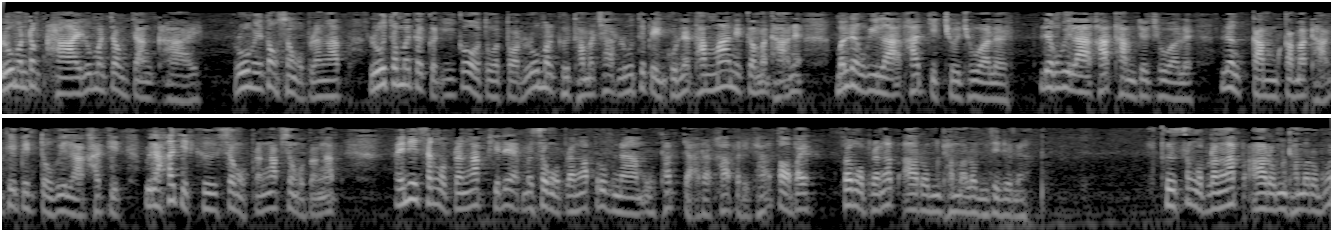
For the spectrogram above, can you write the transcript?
รู้มันต้องคลาย รู้มันจ้องจางคลาย รู้ไม่ต้องสงบระงับ รู้จะไม่จะเกิดอีโก้ตัวตนรู้มันคือธรรมชาติรู้ที่เป็นคุณเนี่ยธรรมะในกรรมฐานเนี่ยมันเรื่องวิลาคาจิตชัวร์เลย เรื่องวิลาคาธรรมชัวร์เลย เรื่องกรรมกรรมฐานที่เป็นตัววิลาคาจิต วิลาคาจิตคือสงบระงับ สงบระงับไอ้นี่สงบระงับทีแรกมันสงบระงับรูปนามอุทัศจาระคาปริฆะต่อไป สงบระงับอารมณ์ธรรมอารมณ์จริงๆนะคือสงบระงับอารมณ์ธรรมอารมณ์เพราะ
